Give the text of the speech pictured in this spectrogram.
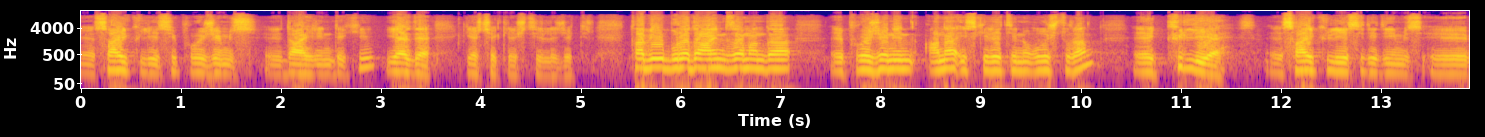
e, Sahil Külliyesi projemiz e, dahilindeki yerde gerçekleştirilecektir. Tabii burada aynı zamanda e, projenin ana iskeletini oluşturan e, külliye, e, külliyesi dediğimiz e,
